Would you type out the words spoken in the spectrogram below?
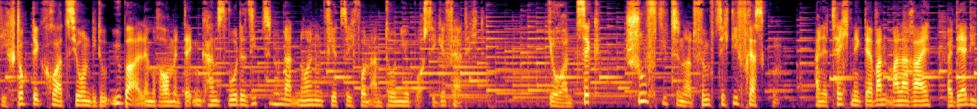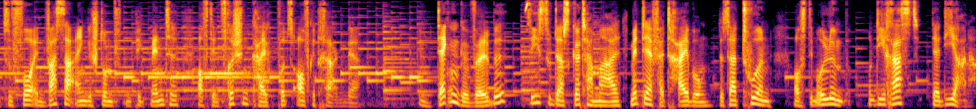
Die Stuckdekoration, die du überall im Raum entdecken kannst, wurde 1749 von Antonio Bossi gefertigt. Johann Zick schuf 1750 die Fresken, eine Technik der Wandmalerei, bei der die zuvor in Wasser eingestumpften Pigmente auf den frischen Kalkputz aufgetragen werden. Im Deckengewölbe siehst du das Göttermahl mit der Vertreibung des Saturn aus dem Olymp und die Rast der Diana.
